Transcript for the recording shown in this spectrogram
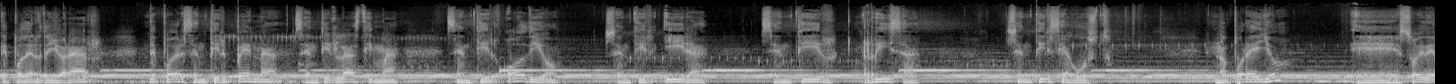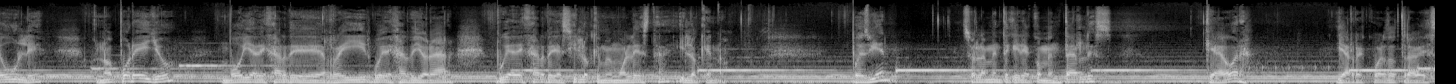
de poder llorar, de poder sentir pena, sentir lástima, sentir odio, sentir ira, sentir risa, sentirse a gusto. No por ello eh, soy de hule, no por ello voy a dejar de reír, voy a dejar de llorar, voy a dejar de decir lo que me molesta y lo que no. Pues bien, solamente quería comentarles que ahora ya recuerdo otra vez,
